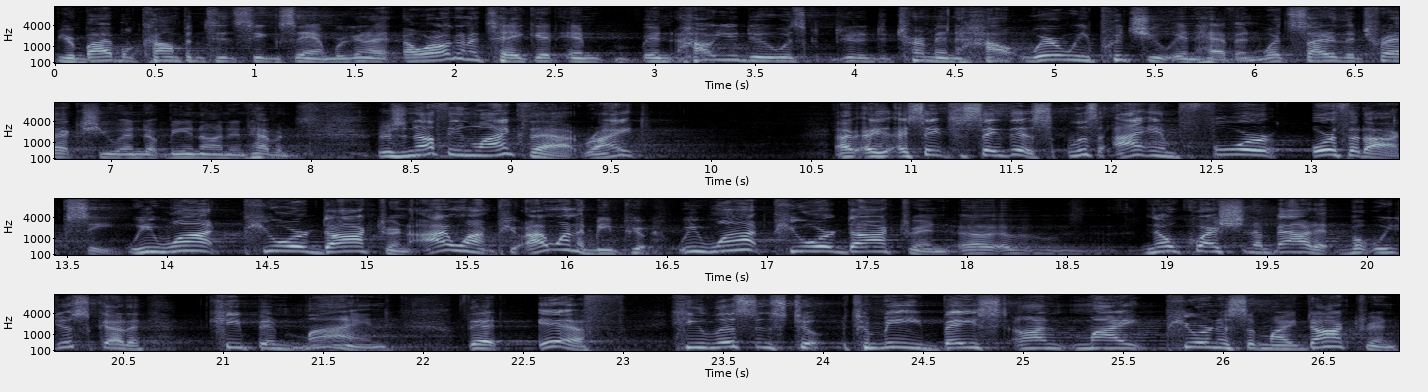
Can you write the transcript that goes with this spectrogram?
your Bible competency exam, we're, gonna, we're all gonna take it, and, and how you do is gonna determine how, where we put you in heaven, what side of the tracks you end up being on in heaven. There's nothing like that, right? I, I, say to say this listen i am for orthodoxy. We want pure doctrine. I want pure i want to be pure. We want pure doctrine uh, no question about it. But we just got to keep in mind that if he listens to, to me based on my pureness of my doctrine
